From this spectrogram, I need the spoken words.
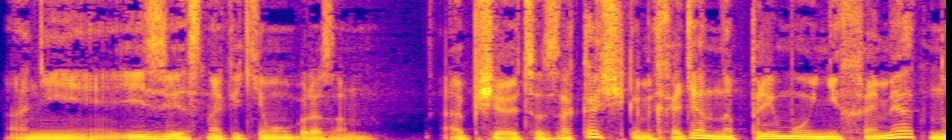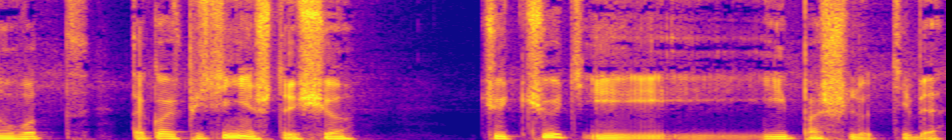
они известно каким образом общаются с заказчиками, хотя напрямую не хамят, но вот такое впечатление, что еще чуть-чуть и, и пошлют тебя.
